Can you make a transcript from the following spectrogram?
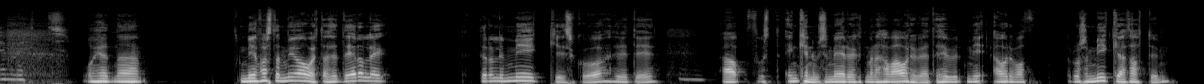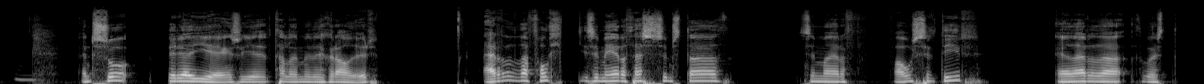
einmitt. Og hérna mér fannst það mjög ávert að þetta er alveg þetta er alveg mikið sko þið vitið, Mhm. Af þú veist einkennum sem eru eitthvað að hafa áhrif þetta hefur áhrif á rosa mikið að þáttum. Mhm. en svo byrjaði ég eins og ég talaði með ykkur áður er það fólki sem er á þessum stað sem að er að fá sér dýr? Eða er það, þú veist,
